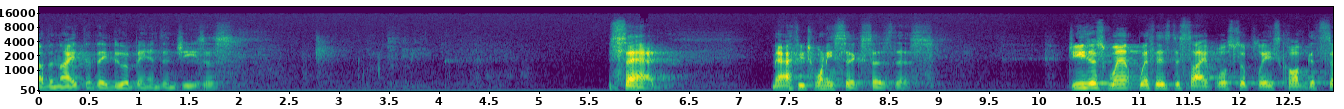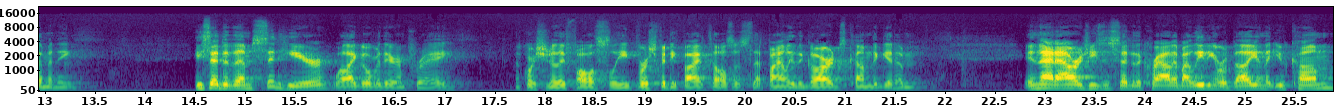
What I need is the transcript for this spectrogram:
of the night that they do abandon Jesus. Sad. Matthew 26 says this Jesus went with his disciples to a place called Gethsemane, He said to them, Sit here while I go over there and pray. Of course, you know they fall asleep. Verse 55 tells us that finally the guards come to get him. In that hour, Jesus said to the crowd, Am I leading a rebellion that you come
